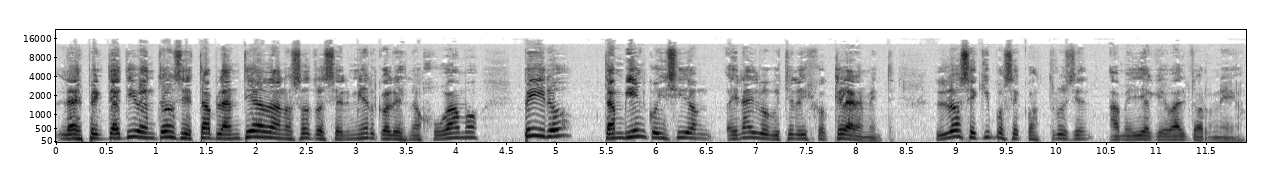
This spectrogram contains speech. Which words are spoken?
la expectativa entonces está planteada, nosotros el miércoles nos jugamos, pero también coincido en, algo que usted lo dijo claramente, los equipos se construyen a medida que va el torneo.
